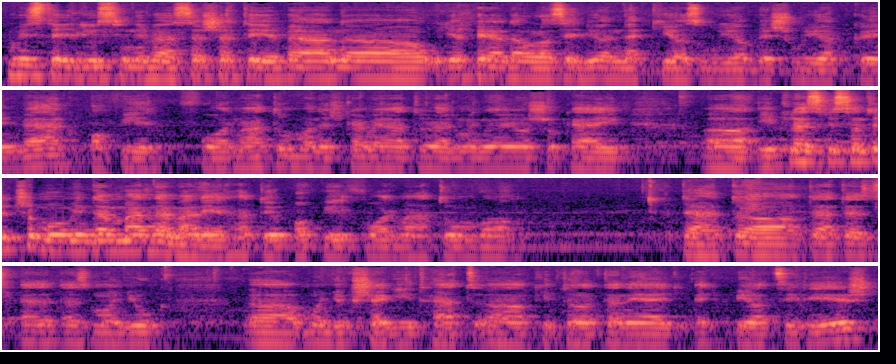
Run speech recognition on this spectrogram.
Mysterious Universe esetében uh, ugye például azért jönnek ki az újabb és újabb könyvek papír formátumban, és remélhetőleg még nagyon sokáig itt lesz, viszont egy csomó minden már nem elérhető papír formátumban. Tehát, uh, tehát ez, ez, mondjuk, uh, mondjuk segíthet uh, kitölteni egy, egy piacirést.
